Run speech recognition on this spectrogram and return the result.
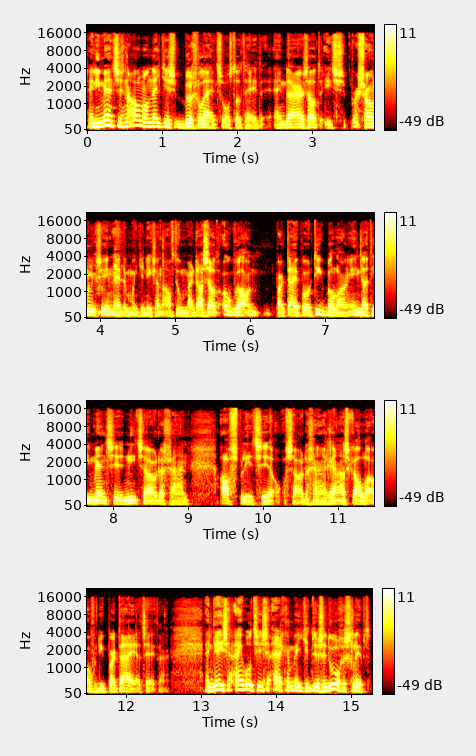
En die mensen zijn allemaal netjes begeleid, zoals dat heet. En daar zat iets persoonlijks in. Daar moet je niks aan afdoen. Maar daar zat ook wel een partijpolitiek belang in. Dat die mensen niet zouden gaan afsplitsen. Of zouden gaan raaskallen over die partij, et cetera. En deze eibeltje is eigenlijk een beetje tussendoor geslipt.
